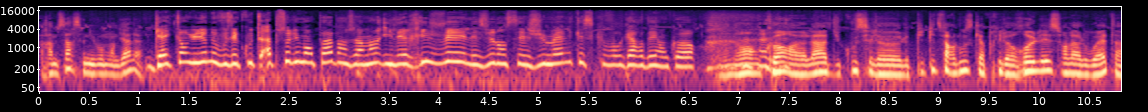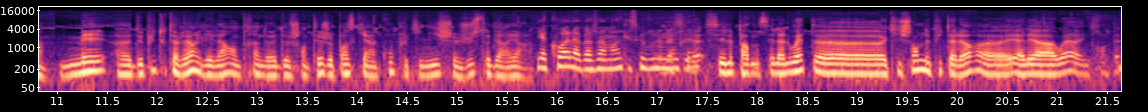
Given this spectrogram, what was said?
Ramsar, c'est au niveau mondial. Gaëtan Guyot ne vous écoute absolument pas, Benjamin. Il est rivé, les yeux dans ses jumelles. Qu'est-ce que vous regardez encore? Non, encore. Euh, là, du coup, c'est le, le, pipi de Farlouse qui a pris le relais sur l'alouette. Mais euh, depuis tout à l'heure, il est là en train de, de chanter. Je pense qu'il y a un couple qui niche juste derrière. Il y a quoi là, Benjamin? Qu'est-ce que vous nous Là, montrez? C'est le, pardon, c'est l'alouette euh, qui chante depuis tout à l'heure. Euh, et elle est à, ouais, à une trentaine,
